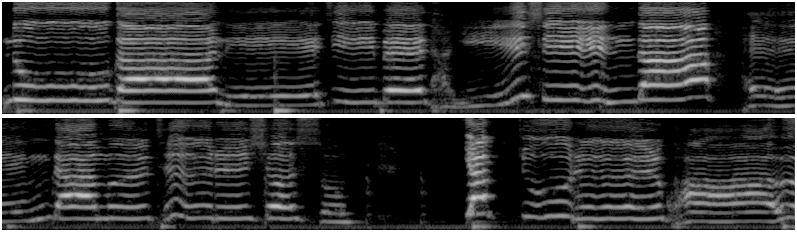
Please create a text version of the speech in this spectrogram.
누가 내 집에 다니신다? 행담을 들으셨소. 약주를 과음하여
